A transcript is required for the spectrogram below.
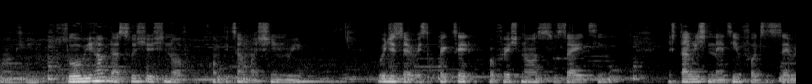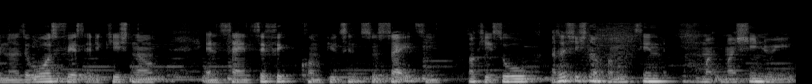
okay so we have the association of computer machinery which is a respected professional society established in 1947 as the world's first educational and scientific computing society. Okay, so Association of Computing Ma Machinery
